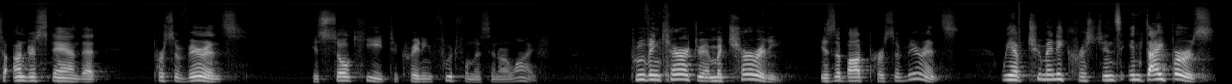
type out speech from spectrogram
to understand that perseverance is so key to creating fruitfulness in our life. Proving character and maturity is about perseverance. We have too many Christians in diapers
